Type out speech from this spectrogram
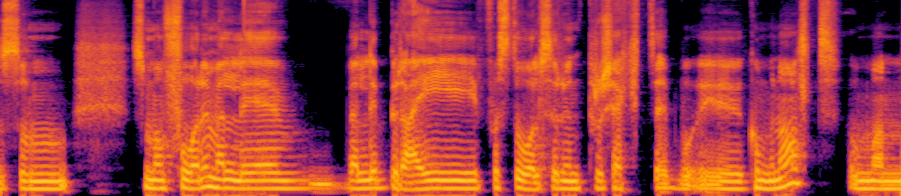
så, så, man får en veldig, veldig brei forståelse rundt prosjektet kommunalt. Og, man,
